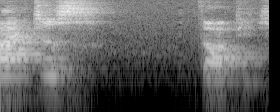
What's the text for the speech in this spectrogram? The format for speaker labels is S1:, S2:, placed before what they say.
S1: practice without you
